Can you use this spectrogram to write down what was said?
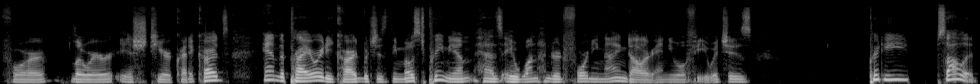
for lower ish tier credit cards. And the Priority card, which is the most premium, has a $149 annual fee, which is pretty solid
